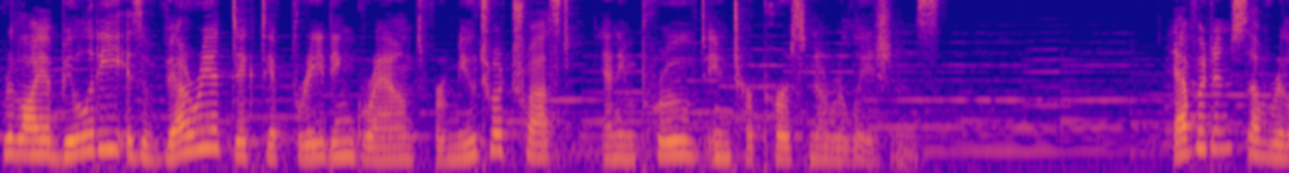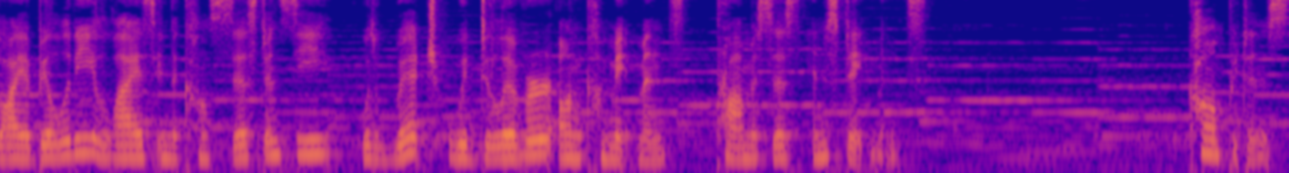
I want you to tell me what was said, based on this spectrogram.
Reliability is a very addictive breeding ground for mutual trust and improved interpersonal relations. Evidence of reliability lies in the consistency with which we deliver on commitments, promises, and statements. Competence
